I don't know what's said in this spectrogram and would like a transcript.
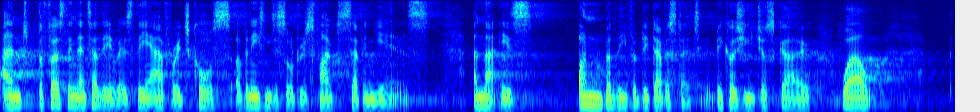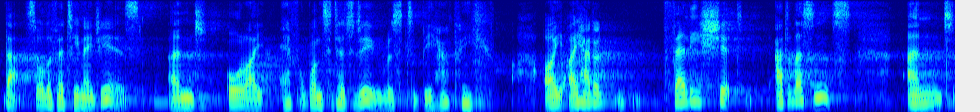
And the first thing they tell you is the average course of an eating disorder is five to seven years. And that is unbelievably devastating because you just go, well, that's all of her teenage years. And all I ever wanted her to do was to be happy. I, I had a fairly shit adolescence, and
